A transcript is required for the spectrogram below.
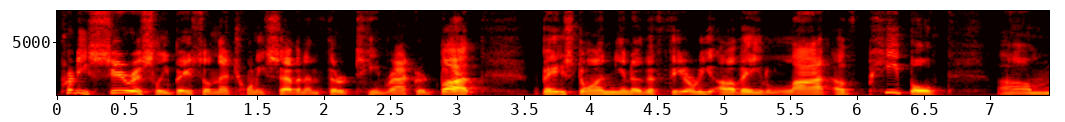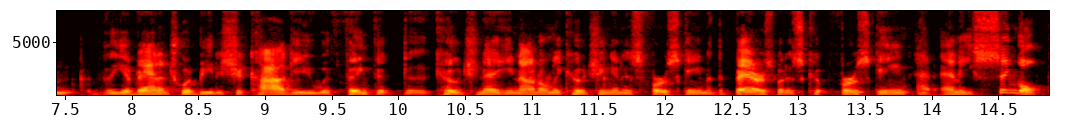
pretty seriously based on that 27 and 13 record, but based on you know the theory of a lot of people um, the advantage would be to Chicago. You would think that the coach Nagy, not only coaching in his first game at the Bears, but his first game at any single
